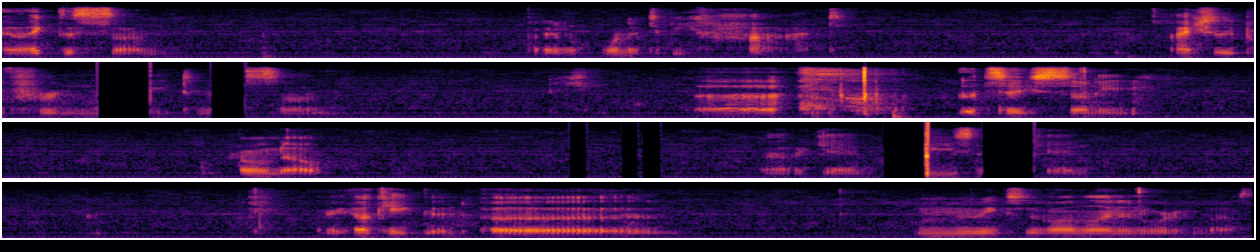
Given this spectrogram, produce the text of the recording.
I like the sun, but I don't want it to be hot. I actually prefer night, not sun. Uh, let's say sunny. Oh no. Not again. Please not again. Right, okay, good. Uh, mix of online and word of mouth.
